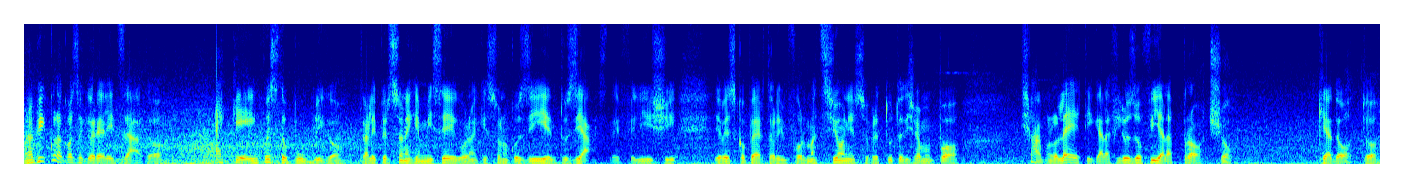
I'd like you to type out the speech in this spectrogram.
Una piccola cosa che ho realizzato è che in questo pubblico, tra le persone che mi seguono e che sono così entusiaste e felici di aver scoperto le informazioni e soprattutto diciamo un po' diciamolo, l'etica, la filosofia, l'approccio che adotto,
